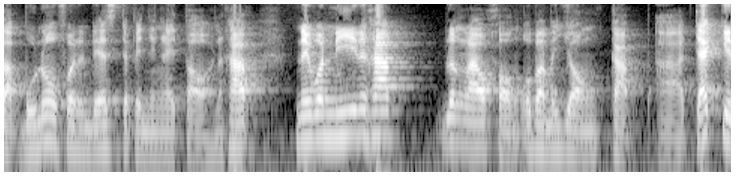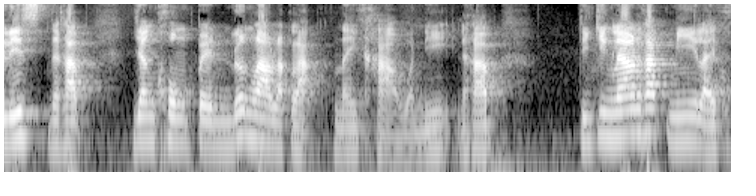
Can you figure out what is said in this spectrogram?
กับบูโน่เฟอร์นันเดสจะเป็นยังไงต่อนะครับในวันนี้นะครับเรื่องราวของโอบามายองกับแจ็คกิลิสนะครับ ยังคงเป็นเรื่องราวหลักๆ ในข่าววันนี้นะครับ จริงๆแล้วนะครับมีหลายค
